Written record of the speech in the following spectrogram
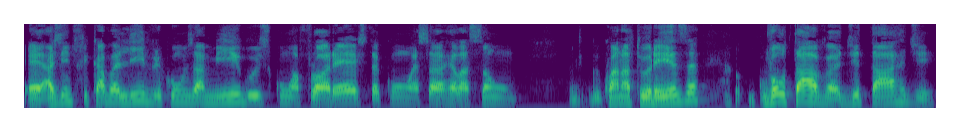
é, a gente ficava livre com os amigos, com a floresta, com essa relação com a natureza. Voltava de tarde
